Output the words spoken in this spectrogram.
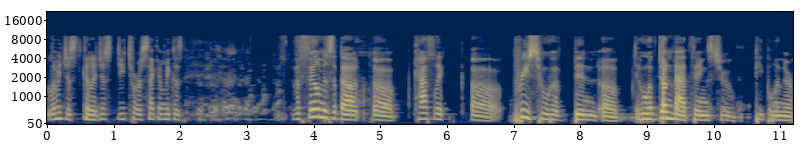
let me just can i just detour a second because the film is about uh, catholic uh, priests who have been uh, who have done bad things to people in their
